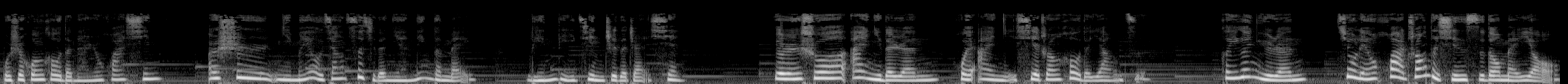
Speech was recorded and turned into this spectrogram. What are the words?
不是婚后的男人花心，而是你没有将自己的年龄的美淋漓尽致的展现。有人说，爱你的人会爱你卸妆后的样子，可一个女人就连化妆的心思都没有，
